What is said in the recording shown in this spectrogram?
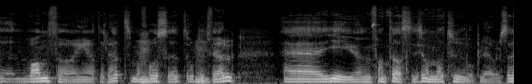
eh, vannføring, rett og slett, som har Mm. frosset opp Mm. et fjell. eh, gir jo en fantastisk sånn naturopplevelse.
